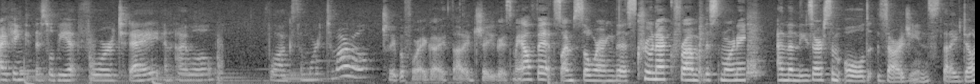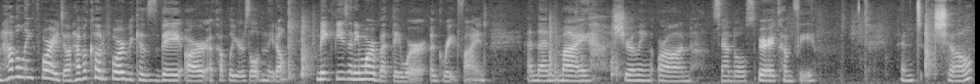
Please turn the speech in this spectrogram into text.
I think this will be it for today and I will vlog some more tomorrow. Actually, before I go, I thought I'd show you guys my outfit. So I'm still wearing this crew neck from this morning. And then these are some old Zara jeans that I don't have a link for. I don't have a code for because they are a couple years old and they don't make these anymore, but they were a great find. And then my Shearling Oran sandals, very comfy and chill.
